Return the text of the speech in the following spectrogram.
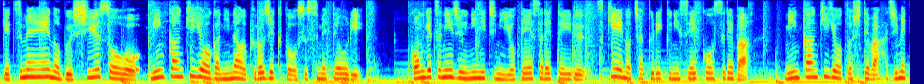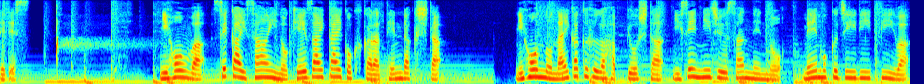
月面への物資輸送を民間企業が担うプロジェクトを進めており今月22日に予定されている月への着陸に成功すれば民間企業としては初めてです。日本は世界3位の経済大国から転落した。日本の内閣府が発表した2023年の名目 GDP は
